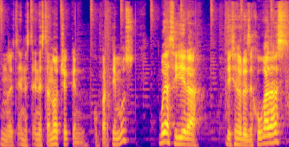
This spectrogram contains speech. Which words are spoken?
en esta, en esta- en esta noche que compartimos, voy a seguir a- diciéndoles de jugadas.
